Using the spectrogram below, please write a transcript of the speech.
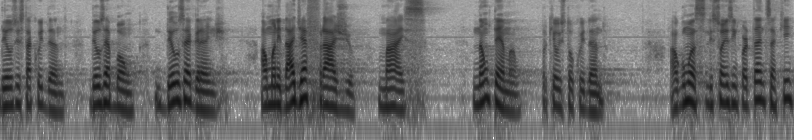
Deus está cuidando, Deus é bom, Deus é grande. A humanidade é frágil, mas não temam, porque eu estou cuidando. Algumas lições importantes aqui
